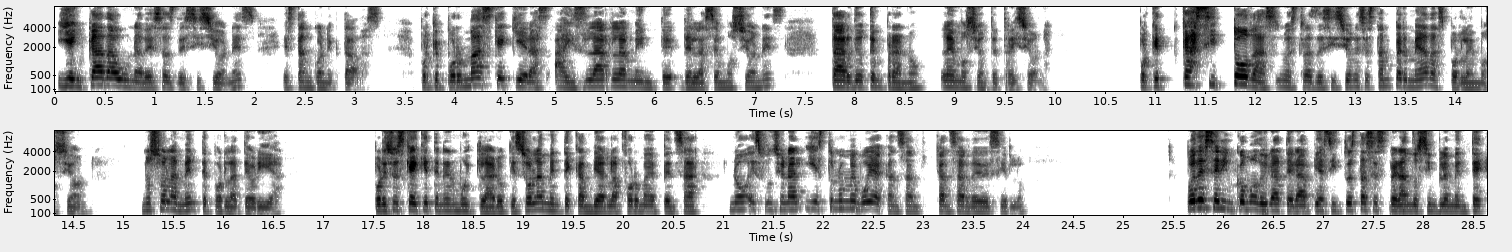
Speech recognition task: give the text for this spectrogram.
Y en cada una de esas decisiones están conectadas. Porque por más que quieras aislar la mente de las emociones, tarde o temprano la emoción te traiciona. Porque casi todas nuestras decisiones están permeadas por la emoción, no solamente por la teoría. Por eso es que hay que tener muy claro que solamente cambiar la forma de pensar no es funcional y esto no me voy a cansar, de decirlo. Puede ser incómodo ir a terapia si tú estás esperando simplemente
